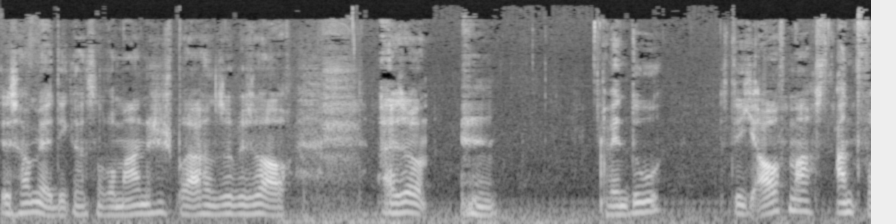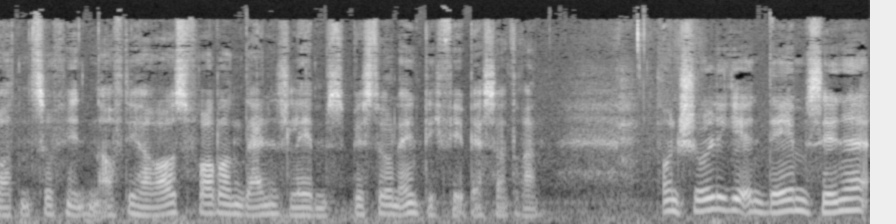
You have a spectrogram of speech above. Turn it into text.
das haben ja die ganzen romanischen Sprachen sowieso auch. Also, wenn du dich aufmachst, Antworten zu finden auf die Herausforderungen deines Lebens, bist du unendlich viel besser dran. Und Schuldige in dem Sinne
